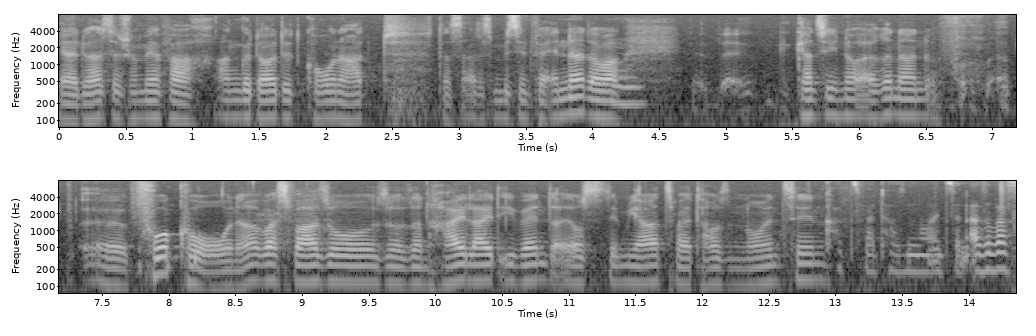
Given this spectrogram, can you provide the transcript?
Ja, du hast ja schon mehrfach angedeutet, Corona hat das alles ein bisschen verändert, aber mhm. kannst du dich noch erinnern, äh, vor Corona, was war so, so, so ein Highlight-Event aus dem Jahr 2019? Gott, 2019, also was...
